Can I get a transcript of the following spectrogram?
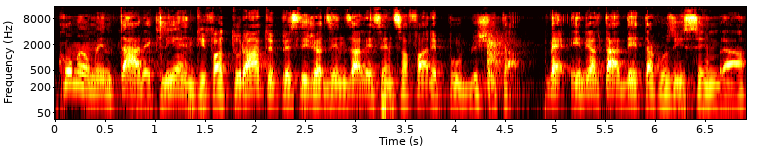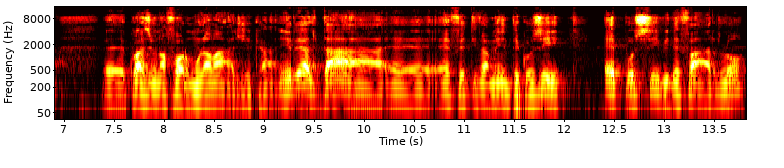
Come aumentare clienti, fatturato e prestigio aziendale senza fare pubblicità? Beh, in realtà detta così sembra eh, quasi una formula magica. In realtà eh, è effettivamente così. È possibile farlo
